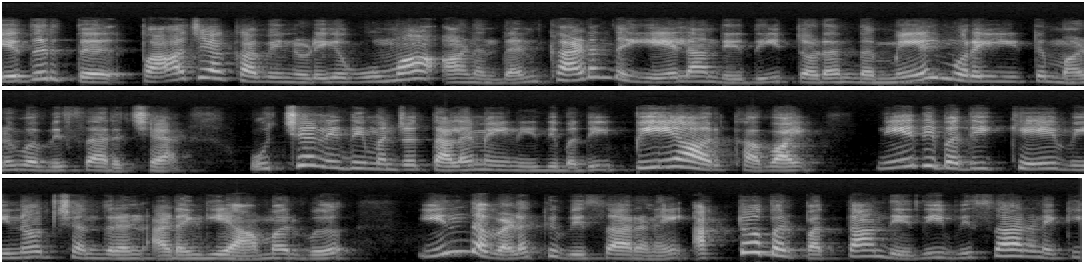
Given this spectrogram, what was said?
எதிர்த்து பாஜகவினுடைய உமா ஆனந்தன் கடந்த ஏழாம் தேதி தொடர்ந்த மேல்முறையீட்டு மனுவை விசாரிச்ச உச்ச நீதிமன்ற தலைமை நீதிபதி பி ஆர் கவாய் நீதிபதி கே வினோத் சந்திரன் அடங்கிய அமர்வு இந்த வழக்கு விசாரணை அக்டோபர் பத்தாம் தேதி விசாரணைக்கு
